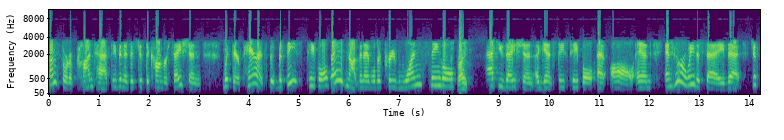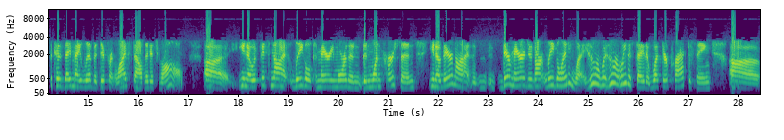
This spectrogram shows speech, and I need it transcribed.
some sort of contact, even if it's just a conversation with their parents. But but these people, they've not been able to prove one single right. Accusation against these people at all. And and who are we to say that just because they may live a different lifestyle that it's wrong? Uh, you know, if it's not legal to marry more than than one person, you know, they're not their marriages aren't legal anyway. Who are we, who are we to say that what they're practicing uh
